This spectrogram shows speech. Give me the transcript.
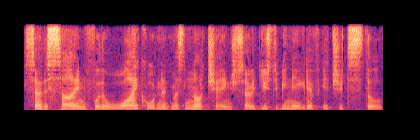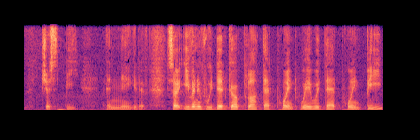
So the sign for the y coordinate must not change. So it used to be negative, it should still just be negative. So even if we did go plot that point, where would that point be?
